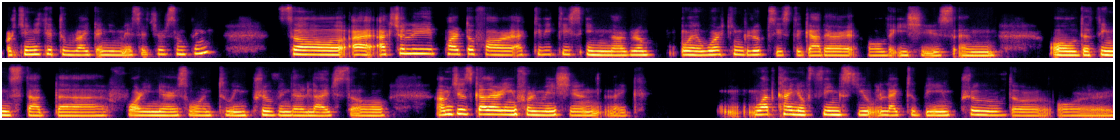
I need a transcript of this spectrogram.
opportunity to write any message or something. So uh, actually part of our activities in our group, uh, working groups is to gather all the issues and all the things that the foreigners want to improve in their lives. So I'm just gathering information like what kind of things you would like to be improved or or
